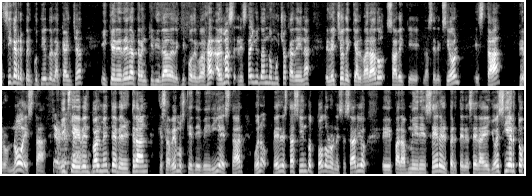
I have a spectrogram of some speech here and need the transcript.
siga repercutiendo en la cancha y que le dé la tranquilidad al equipo del Guadalajara. Además, le está ayudando mucho a Cadena el hecho de que Alvarado sabe que la selección está pero no está. y que eventualmente Beltrán, que sabemos que debería estar, bueno, él está haciendo todo lo necesario eh, para merecer el pertenecer a ello. Es cierto,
